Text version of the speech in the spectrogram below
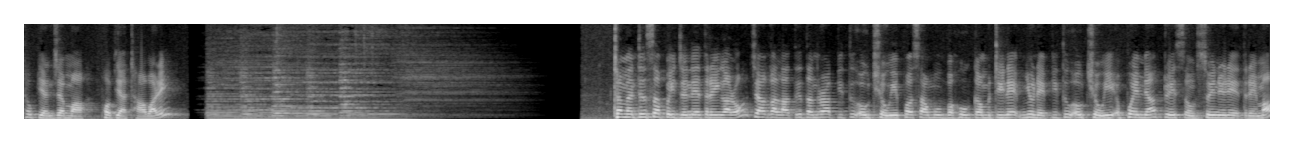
ထုတ်ပြန်ချက်မှာဖော်ပြထားပါတယ်။ ထမန်တင်ဆက်ပေးခြင်းတဲ့တရင်ကတော့ကြာကလာတေသန္တရပြည်သူ့အုပ်ချုပ်ရေးဖော်ဆောင်မှုဗဟိုကော်မတီနဲ့မြို့နယ်ပြည်သူ့အုပ်ချုပ်ရေးအဖွဲ့များတွဲဆုံဆွေးနွေးတဲ့တရင်မှာ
